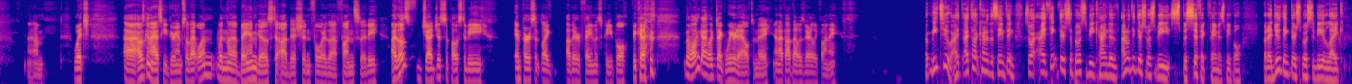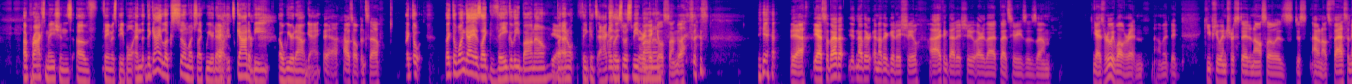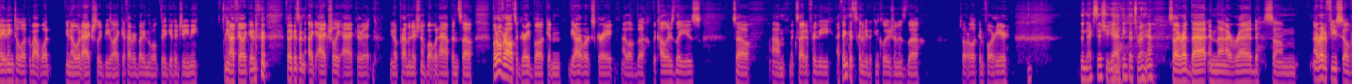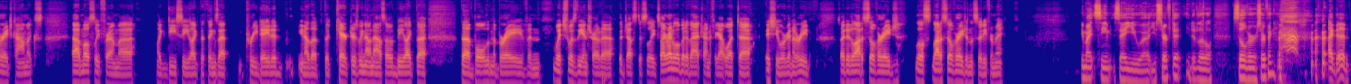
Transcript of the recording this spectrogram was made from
um, which uh, I was going to ask you, Graham. So, that one, when the band goes to audition for the Fun City, are those judges supposed to be in person like other famous people? Because the one guy looked like Weird Al to me, and I thought that was very funny. Uh, Me too. I, I thought kind of the same thing. So I, I think they're supposed to be kind of, I don't think they're supposed to be specific famous people, but I do think they're supposed to be like approximations of famous people. And the, the guy looks so much like Weird Al. Yeah. It's got to be a Weird Al guy. Yeah, I was hoping so. Like the like the one guy is like vaguely Bono, but I don't think it's actually supposed to be Bono. ridiculous sunglasses. Yeah. Yeah, yeah. So that uh, another another good issue. Uh, I think that issue or that that series is um, yeah, it's really well written. Um, it, it keeps you interested and also is just I don't know. It's fascinating to look about what you know would actually be like if everybody in the world did get a genie. You know, I feel like it, I feel like it's an like actually accurate you know premonition of what would happen. So, but overall, it's a great book and the artwork's great. I love the the colors they use. So um, I'm excited for the. I think it's going to be the conclusion. Is the that's what we're looking for here. The next issue. Yeah, I think that's right. Yeah. So I read that, and then I read some. I read a few Silver Age comics, uh, mostly from uh, like DC, like the things that predated, you know, the the characters we know now. So it would be like the the Bold and the Brave, and which was the intro to the Justice League. So I read a little bit of that, trying to figure out what uh, issue we're gonna read. So I did a lot of Silver Age, little lot of Silver Age in the city for me. You might seem say you uh, you surfed it. You did a little silver surfing. I did.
